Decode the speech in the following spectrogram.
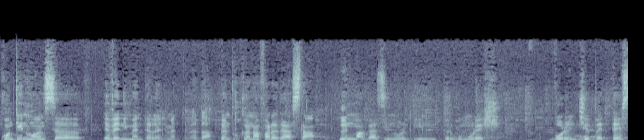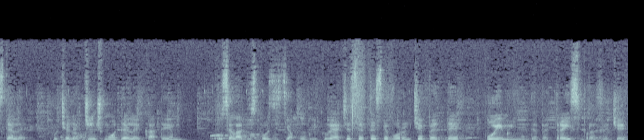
continuă însă evenimentele. Evenimentele, da. Pentru că în afară de asta, în magazinul din Târgu Mureș vor începe testele cu cele 5 modele KTM puse la dispoziția publicului. Aceste teste vor începe de poi mâine, de pe 13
